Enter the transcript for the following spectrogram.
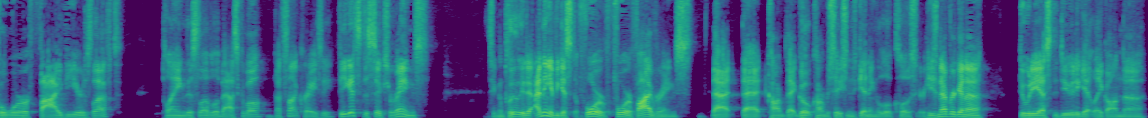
four, five years left playing this level of basketball. That's not crazy. If he gets to six rings, it's a completely. I think if he gets to four, four or five rings, that that com- that goat conversation is getting a little closer. He's never gonna do what he has to do to get like on the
